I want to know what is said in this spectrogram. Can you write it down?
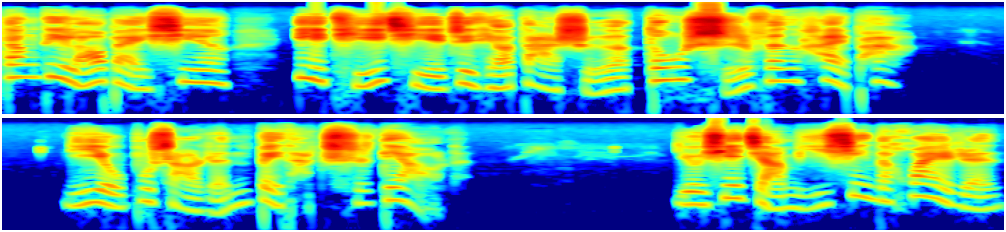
当地老百姓一提起这条大蛇，都十分害怕。也有不少人被它吃掉了。有些讲迷信的坏人，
